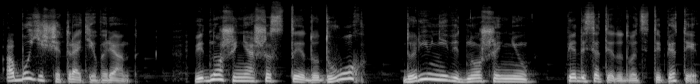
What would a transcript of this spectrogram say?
Або є ще третій варіант. Відношення 6 до 2 дорівнює відношенню 50 до 25.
